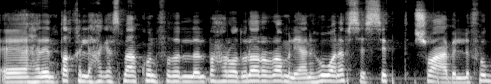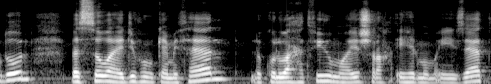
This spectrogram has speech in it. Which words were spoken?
آه، هننتقل لحاجة اسمها قنفذ البحر ودولار الرمل؟ يعني هو نفس الست شعب اللي فوق دول بس هو هيجيبهم كمثال لكل واحد فيهم وهيشرح إيه المميزات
